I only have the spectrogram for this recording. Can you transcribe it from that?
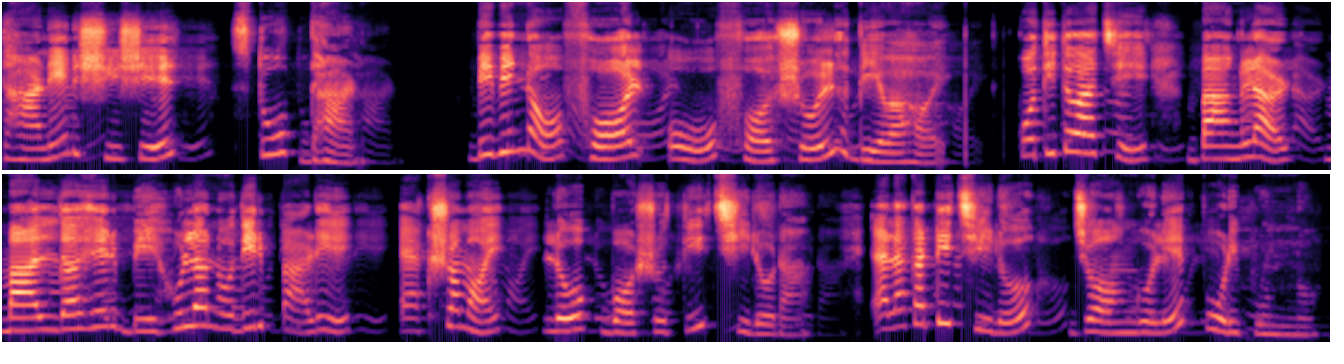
ধানের শীষের স্তূপ ধান। বিভিন্ন ফল ও ফসল দেওয়া হয়। কথিত আছে, বাংলার মালদহের বেহুলা নদীর পাড়ে একসময় লোক বসতি ছিল না। এলাকাটি ছিল জঙ্গলে পরিপূর্ণ।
